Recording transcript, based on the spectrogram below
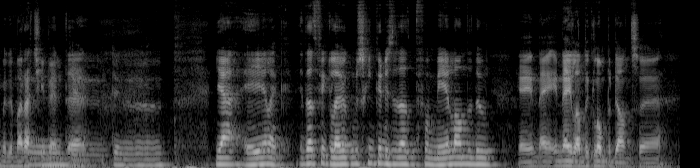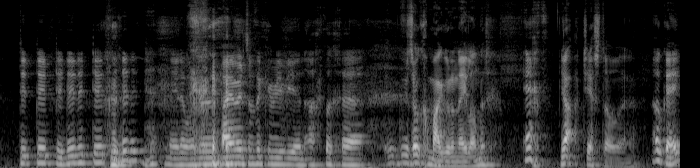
Met de Marachi band. Ja, heerlijk. Dat vind ik leuk. Misschien kunnen ze dat voor meer landen doen. In, in Nederland de klompendans. eh. Nee, dat wordt een Pirates of the Caribbean-achtig. Het is ook gemaakt door een Nederlander. Echt? Ja, Chesto. eh Oké,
